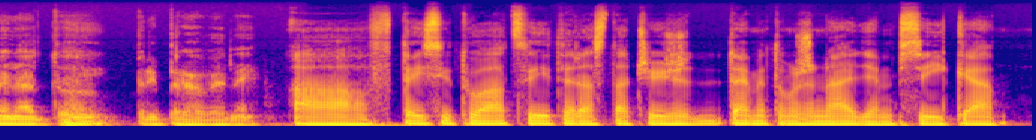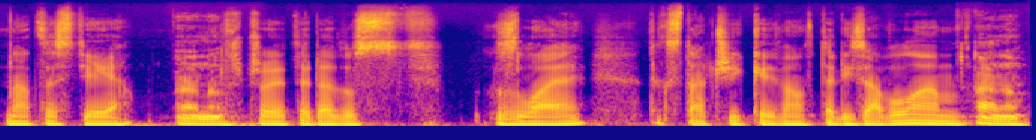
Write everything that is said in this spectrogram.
sme na to uh-huh. pripravení. A v tej situácii teda stačí, že dajme tomu, že nájdem psíka na ceste ja, ano. čo je teda dosť zlé, tak stačí, keď vám vtedy zavolám? Áno.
